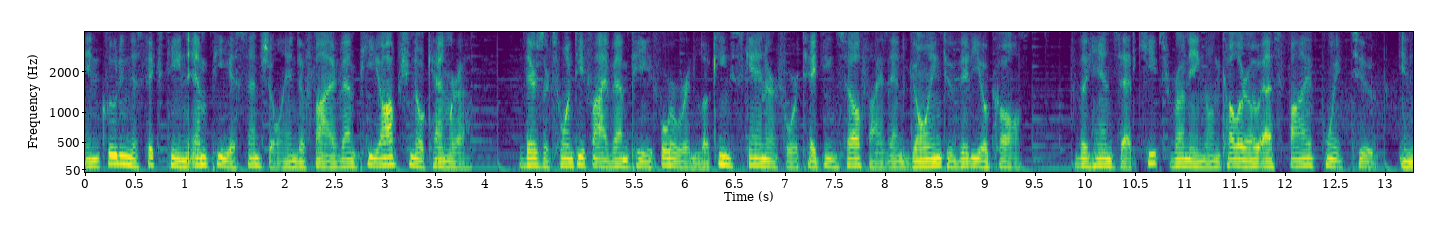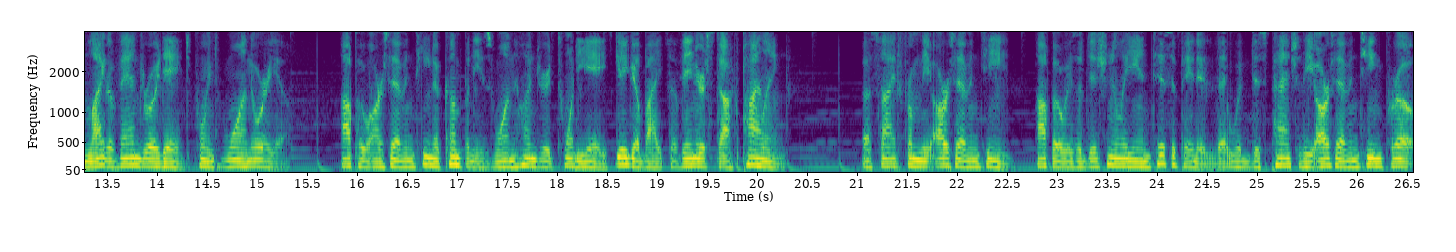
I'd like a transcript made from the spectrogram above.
including a 16MP essential and a 5MP optional camera. There's a 25MP forward-looking scanner for taking selfies and going to video calls. The handset keeps running on ColorOS 5.2 in light of Android 8.1 Oreo. Oppo R17 accompanies 128GB of inner stockpiling. Aside from the R17, Oppo is additionally anticipated that would dispatch the R17 Pro.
